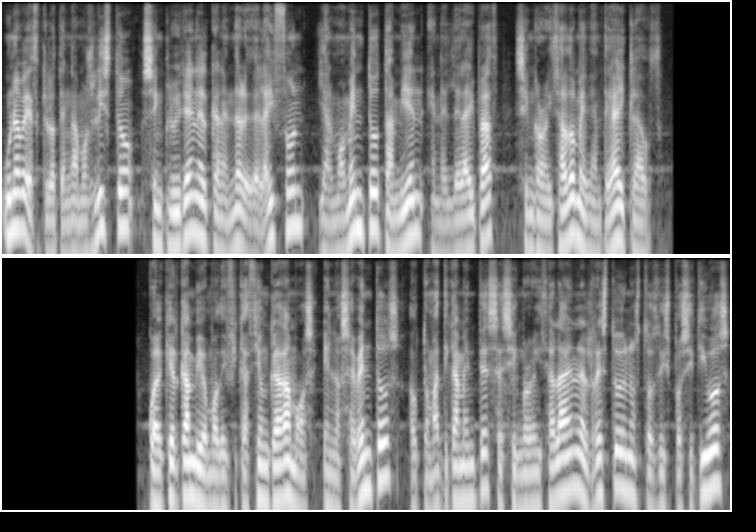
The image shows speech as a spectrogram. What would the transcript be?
Una vez que lo tengamos listo, se incluirá en el calendario del iPhone y al momento también en el del iPad sincronizado mediante iCloud. Cualquier cambio o modificación que hagamos en los eventos automáticamente se sincronizará en el resto de nuestros dispositivos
